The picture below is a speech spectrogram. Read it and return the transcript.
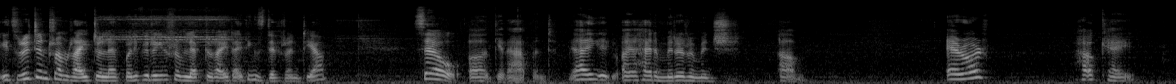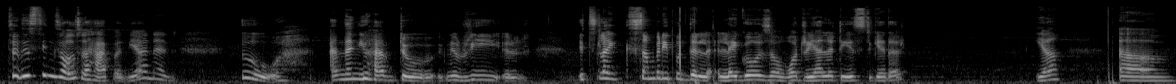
it's written from right to left, but if you read it from left to right, I think it's different. Yeah. So, uh, that happened. I, I had a mirror image um, error. Okay. So these things also happen, yeah? And then, ooh. And then you have to you know, re. It's like somebody put the Legos of what reality is together. Yeah? Um,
